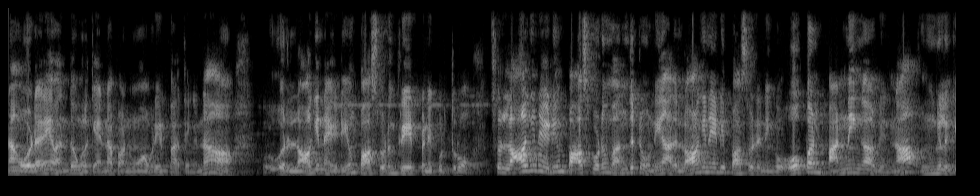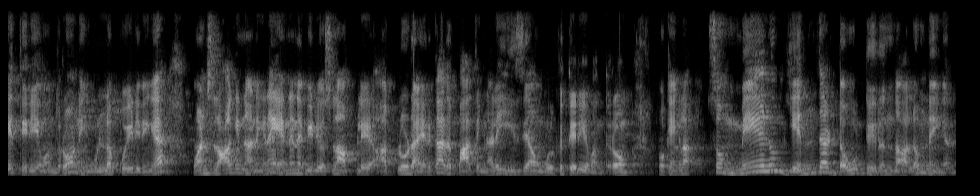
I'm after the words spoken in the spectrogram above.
நாங்கள் உடனே வந்து உங்களுக்கு என்ன பண்ணுவோம் அப்படின்னு பார்த்தீங்கன்னா ஒரு லாகின் ஐடியும் பாஸ்வேர்டும் கிரியேட் பண்ணி கொடுத்துருவோம். ஸோ லாகின் ஐடியும் பாஸ்வேர்டும் வந்துட்டோடனே அது லாகின் ஐடி பாஸ்வேர்டை நீங்கள் ஓப்பன் பண்ணீங்க அப்படின்னா உங்களுக்கே தெரிய வந்துடும் நீங்கள் உள்ளே போயிடுவீங்க. ஒன்ஸ் லாகின் ஆனீங்கன்னா என்னென்ன வீடியோஸ்லாம் அப்ளே அப்லோட் ஆயிருக்கு அதை பார்த்தீங்கனாலே ஈஸியாக உங்களுக்கு தெரிய வந்துடும் ஓகேங்களா ஸோ மேலும் எந்த டவுட் இருந்தாலும் நீங்கள்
